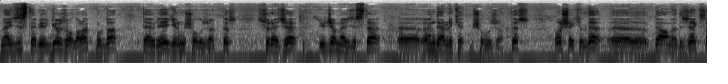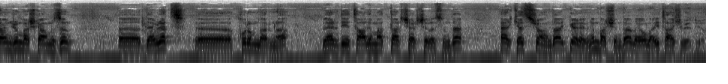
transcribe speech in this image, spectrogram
meclis de bir göz olarak burada devreye girmiş olacaktır. Sürece Yüce Meclis'te e, önderlik etmiş olacaktır. O şekilde e, devam edecek. Sayın Cumhurbaşkanımızın e, devlet e, kurumlarına verdiği talimatlar çerçevesinde herkes şu anda görevinin başında ve olayı takip ediyor.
